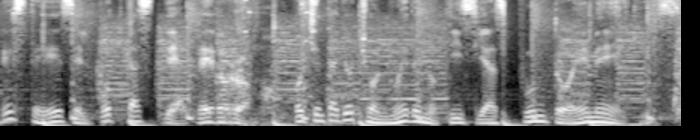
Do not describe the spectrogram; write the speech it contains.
Este es el podcast de Alfredo Romo. 889noticias.mx.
